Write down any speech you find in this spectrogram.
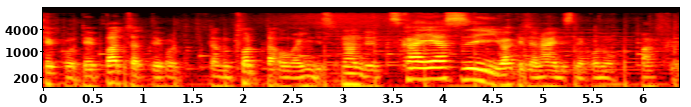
結構出っ張っちゃってこれ多分取った方がいいんですよ。なんで使いやすいわけじゃないですねこのバッグ。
